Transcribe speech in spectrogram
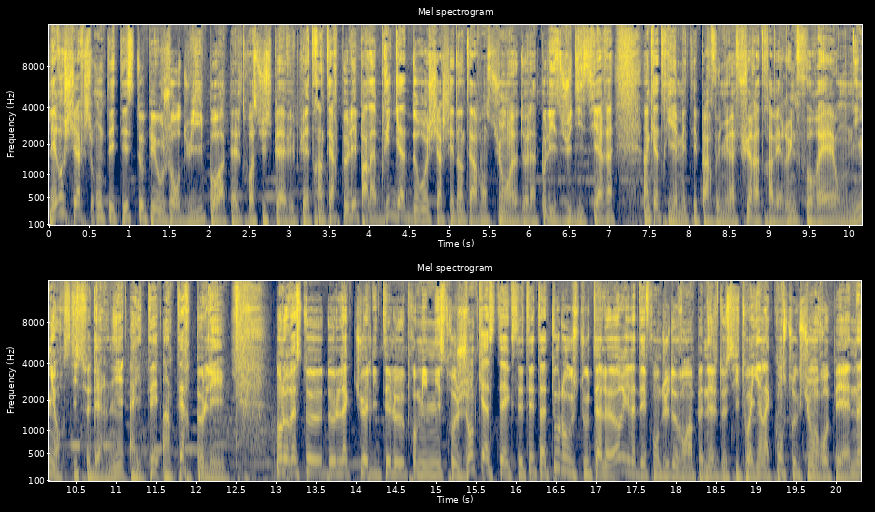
les recherches ont été stoppées aujourd'hui. Pour rappel, trois suspects avaient pu être interpellés par la brigade de recherche et d'intervention de la police judiciaire. Un quatrième était parvenu à fuir à travers une forêt. On ignore si ce dernier a été interpellé. Dans le reste de l'actualité, le Premier ministre Jean Castex était à Toulouse tout à l'heure. Il a défendu devant un panel de citoyens la construction européenne.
